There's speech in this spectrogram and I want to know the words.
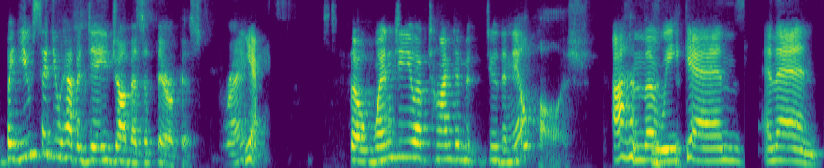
But you said you have a day job as a therapist, right? Yes. So when do you have time to do the nail polish? On the weekends. And then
